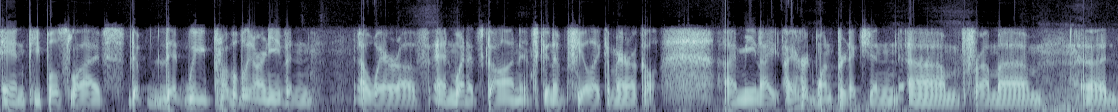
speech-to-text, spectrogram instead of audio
in people's lives that, that we probably aren't even aware of. And when it's gone, it's going to feel like a miracle. I mean, I, I heard one prediction um, from um, an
